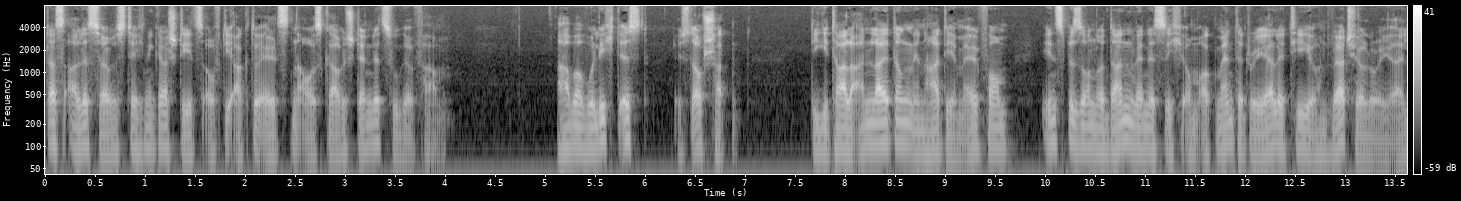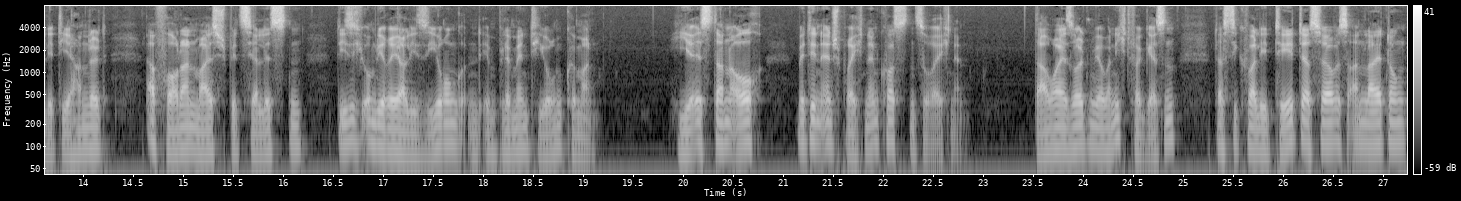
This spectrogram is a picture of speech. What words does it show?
dass alle Servicetechniker stets auf die aktuellsten Ausgabestände Zugriff haben. Aber wo Licht ist, ist auch Schatten. Digitale Anleitungen in HTML-Form, insbesondere dann, wenn es sich um Augmented Reality und Virtual Reality handelt, erfordern meist Spezialisten, die sich um die Realisierung und Implementierung kümmern. Hier ist dann auch mit den entsprechenden Kosten zu rechnen. Dabei sollten wir aber nicht vergessen, dass die Qualität der Serviceanleitung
